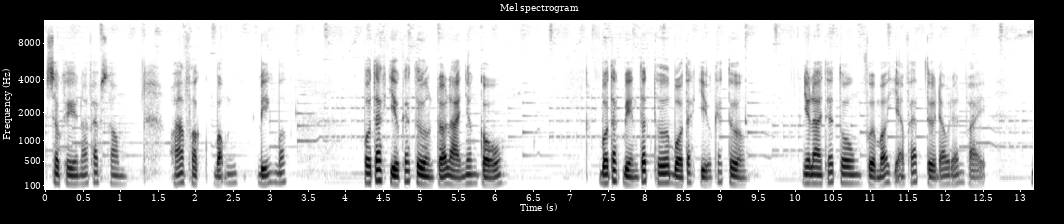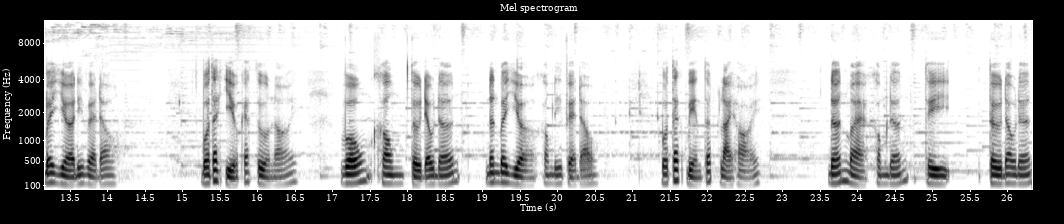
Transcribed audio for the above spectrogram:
Sau khi nói Pháp xong, hóa Phật bỗng biến mất. Bồ Tát Diệu Các Tường trở lại nhân cũ. Bồ Tát Biện Tích thưa Bồ Tát Diệu Các Tường, Như Lai Thế Tôn vừa mới giảng Pháp từ đâu đến vậy? Bây giờ đi về đâu? Bồ Tát Diệu Các Tường nói, vốn không từ đâu đến, nên bây giờ không đi về đâu. Bồ Tát Biện Tích lại hỏi, đến mà không đến thì từ đâu đến?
